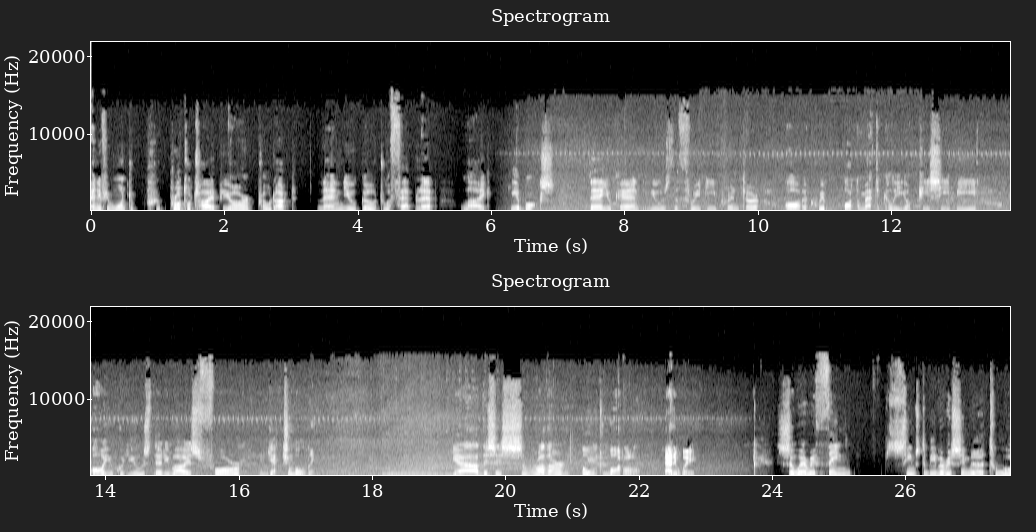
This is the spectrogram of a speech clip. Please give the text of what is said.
And if you want to pr prototype your product, then you go to a fab lab like Gearbox. There you can use the 3D printer or equip automatically your PCB or you could use the device for injection molding yeah, this is rather an old model. Anyway, so everything seems to be very similar to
